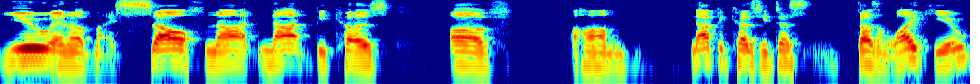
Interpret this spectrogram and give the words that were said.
you and of myself, not not because of um, not because he does doesn't like you,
